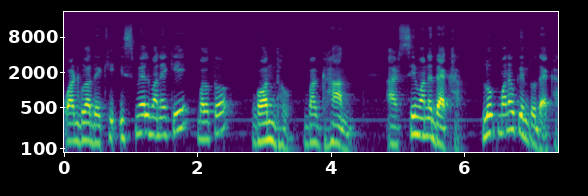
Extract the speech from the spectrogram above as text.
ওয়ার্ডগুলো দেখি। স্মেল মানে কি? বলতো গন্ধ বা ঘ্রাণ। আর সি মানে দেখা, লুক মানেও কিন্তু দেখা।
